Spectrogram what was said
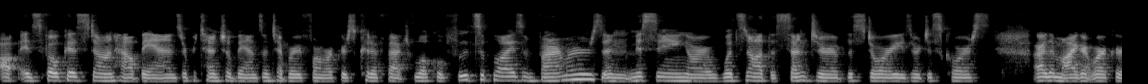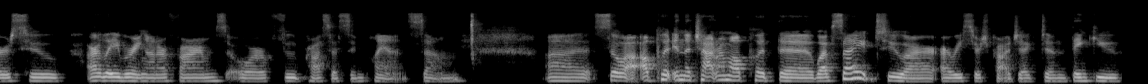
uh, is focused on how bans or potential bans on temporary farm workers could affect local food supplies and farmers and missing or what's not the center of the stories or discourse are the migrant workers who are laboring on our farms or food processing plants. Um, uh, so I'll put in the chat room, I'll put the website to our, our research project. And thank you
